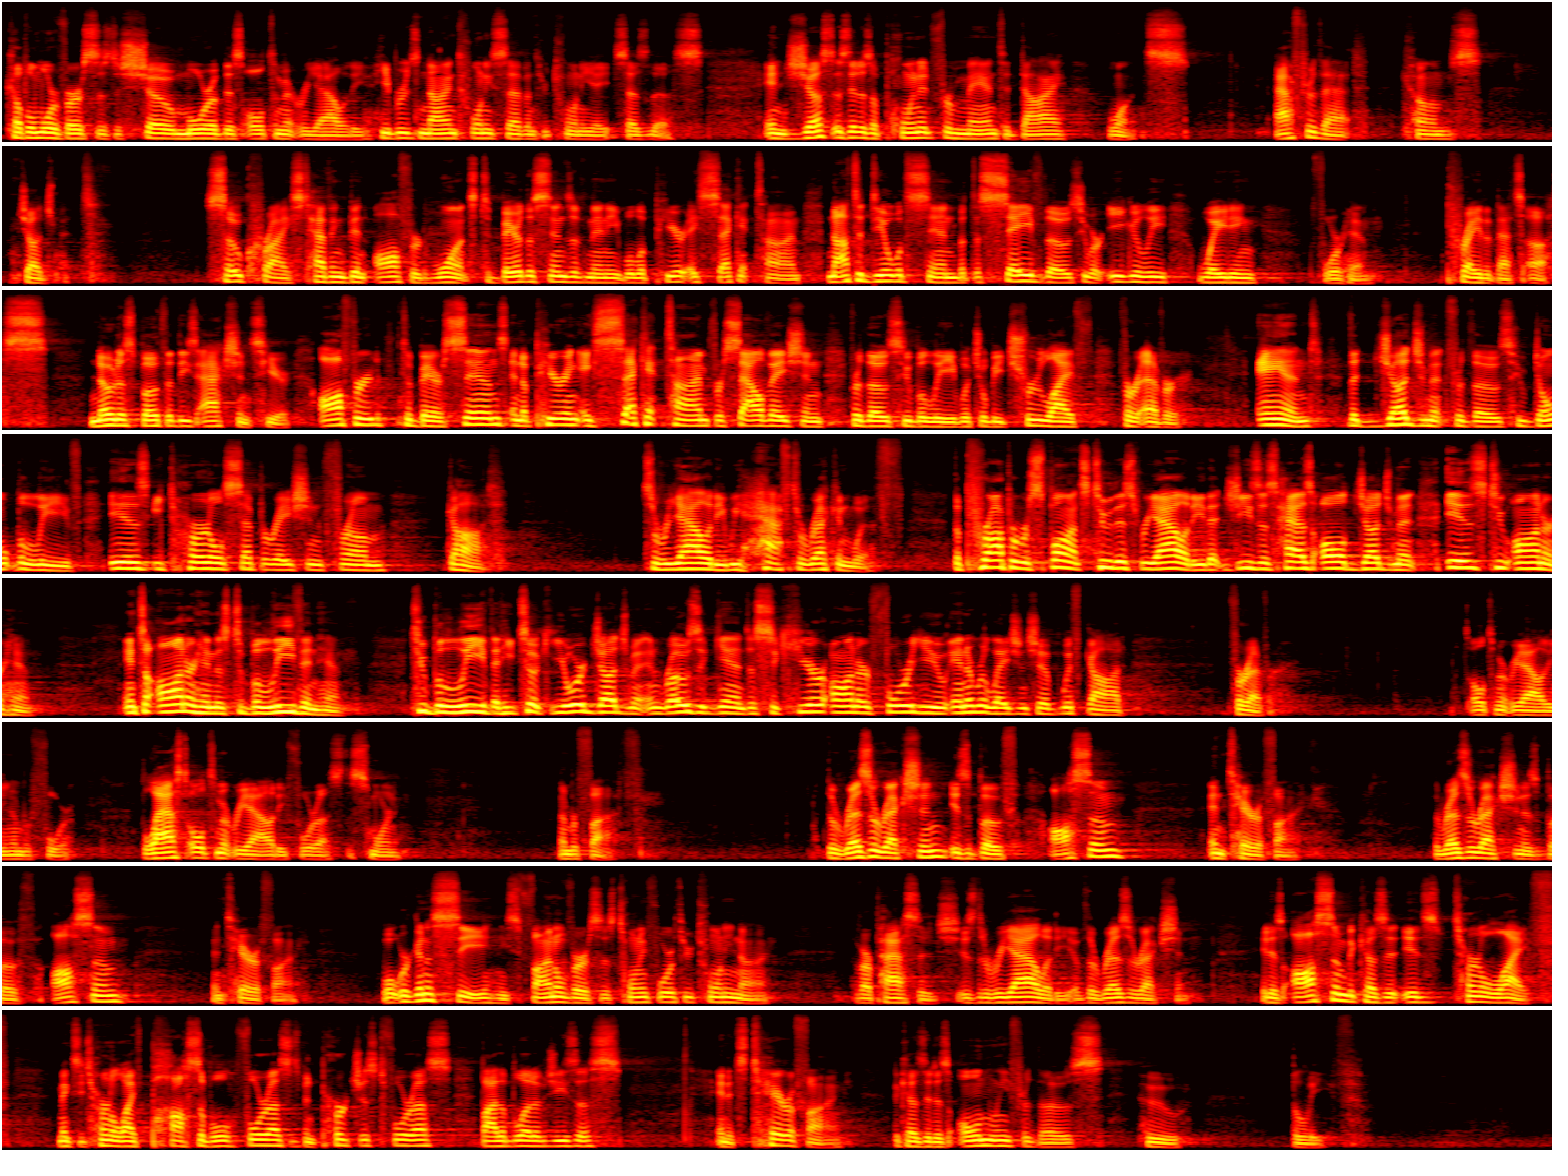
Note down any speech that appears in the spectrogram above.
Couple more verses to show more of this ultimate reality. Hebrews 9 27 through 28 says this And just as it is appointed for man to die once, After that comes judgment. So Christ, having been offered once to bear the sins of many, will appear a second time, not to deal with sin, but to save those who are eagerly waiting for him. Pray that that's us. Notice both of these actions here offered to bear sins and appearing a second time for salvation for those who believe, which will be true life forever. And the judgment for those who don't believe is eternal separation from God. It's a reality we have to reckon with. The proper response to this reality that Jesus has all judgment is to honor him. And to honor him is to believe in him, to believe that he took your judgment and rose again to secure honor for you in a relationship with God forever. It's ultimate reality number four. The last ultimate reality for us this morning. Number five. The resurrection is both awesome and terrifying. The resurrection is both awesome and terrifying. What we're going to see in these final verses, 24 through 29 of our passage, is the reality of the resurrection. It is awesome because it is eternal life. It makes eternal life possible for us. It's been purchased for us by the blood of Jesus. And it's terrifying because it is only for those who believe.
